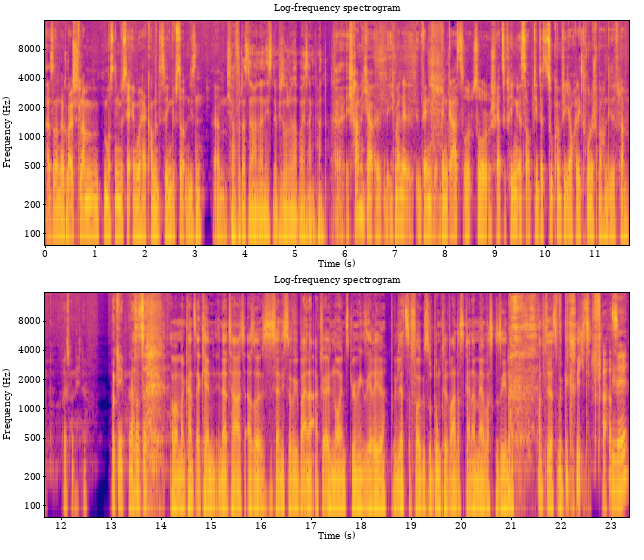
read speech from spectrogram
also, ne, weil Flammen müssen, müssen ja irgendwo herkommen, deswegen gibt es da unten diesen. Ähm, ich hoffe, dass er noch in der nächsten Episode dabei sein kann. Äh, ich frage mich ja, äh, ich meine, wenn, wenn Gas so, so schwer zu kriegen ist, ob die das zukünftig auch elektronisch machen, diese Flammen. Weiß man nicht, ne? Okay, lass uns. Aber man kann es erkennen, in der Tat. Also es ist ja nicht so wie bei einer aktuellen neuen Streaming-Serie, wo die letzte Folge so dunkel war, dass keiner mehr was gesehen hat. Habt ihr das mitgekriegt? Was? Nee.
